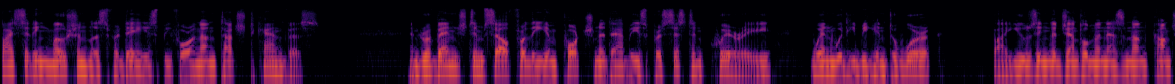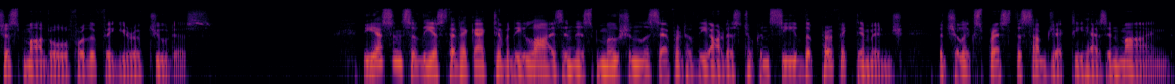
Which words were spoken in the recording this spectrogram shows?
by sitting motionless for days before an untouched canvas and revenged himself for the importunate Abbey's persistent query, when would he begin to work, by using the gentleman as an unconscious model for the figure of Judas. The essence of the aesthetic activity lies in this motionless effort of the artist to conceive the perfect image that shall express the subject he has in mind.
